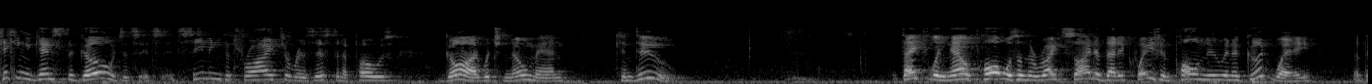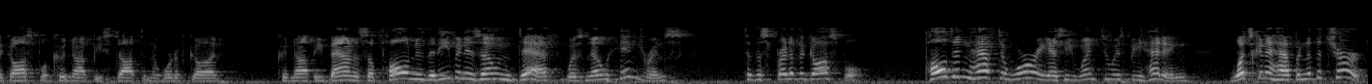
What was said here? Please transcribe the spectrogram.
kicking against the goads. It's, it's, it's seeming to try to resist and oppose God, which no man can do. Thankfully, now Paul was on the right side of that equation. Paul knew in a good way that the gospel could not be stopped and the Word of God could not be bound. And so Paul knew that even his own death was no hindrance to the spread of the gospel. Paul didn't have to worry as he went to his beheading what's going to happen to the church.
